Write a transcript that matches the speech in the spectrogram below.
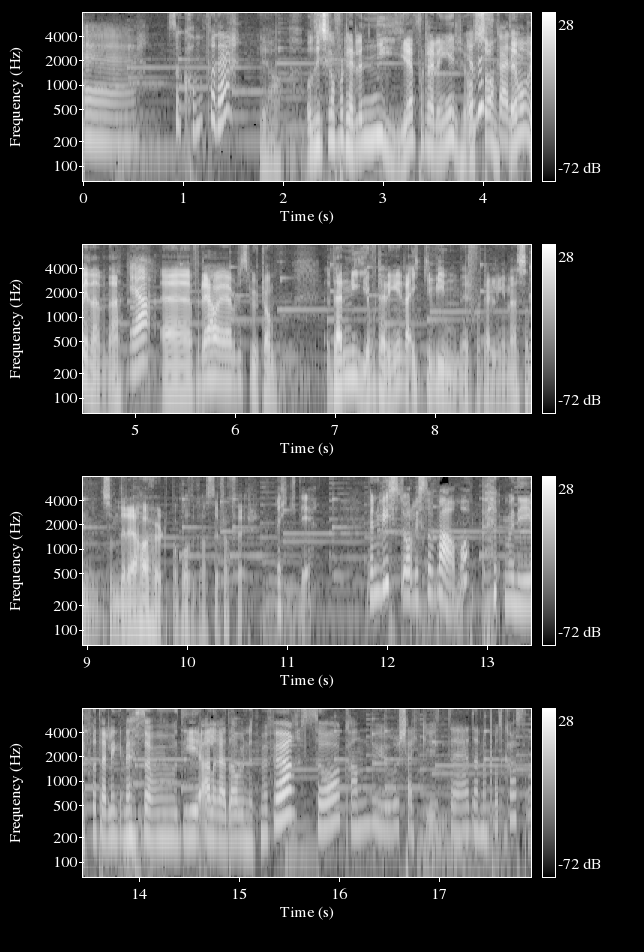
Eh, så kom på det. Ja. Og de skal fortelle nye fortellinger Ja, det også. skal de. det må vi nevne. Ja, Eh, for det har jeg blitt spurt om. Det er nye fortellinger, det er ikke vinnerfortellingene som, som dere har hørt på podkaster fra før. riktig. Men hvis du har lyst til å varme opp med de fortellingene som de allerede har vunnet med før, så kan du jo sjekke ut eh, denne podkasten,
